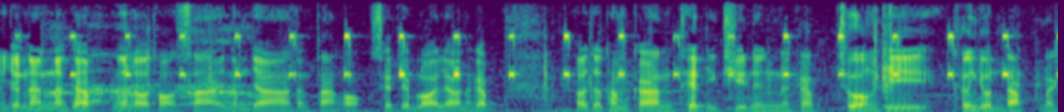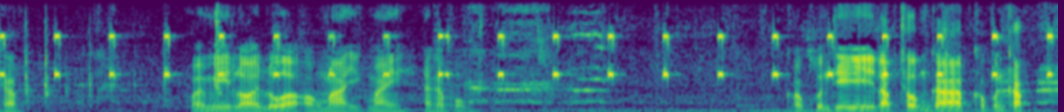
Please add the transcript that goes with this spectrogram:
ลังจากนั้นนะครับเมื่อเราถอดสายน้ำยาต่างๆ ออกเสร็จเรียบร้อยแล้วนะครับ เราจะทำการเทสอีกทีหนึ่งนะครับ ช่วงที่เครื่องยนต์ดับนะครับว่ามีรอยรั่วออกมาอีกไหมนะครับผม ขอบคุณที่รับชมครับ ขอบคุณครับ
